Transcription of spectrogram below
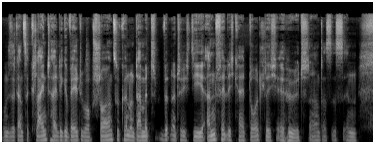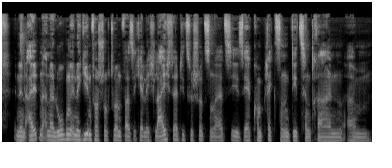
um diese ganze kleinteilige Welt überhaupt steuern zu können. Und damit wird natürlich die Anfälligkeit deutlich erhöht. Das ist in, in den alten analogen Energieinfrastrukturen war sicherlich leichter, die zu schützen, als die sehr komplexen, dezentralen ähm,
